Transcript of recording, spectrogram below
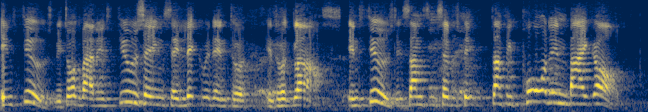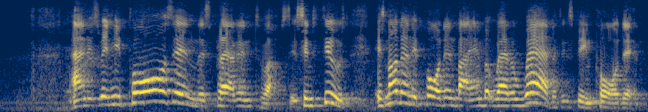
Infused, we talk about infusing, say, liquid into, into a glass. Infused is something, so to speak, something poured in by God. And it's when He pours in this prayer into us, it's infused. It's not only poured in by Him, but we're aware that it's being poured in.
